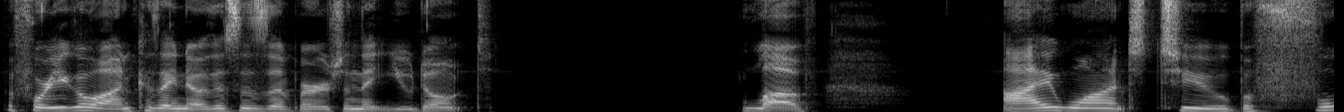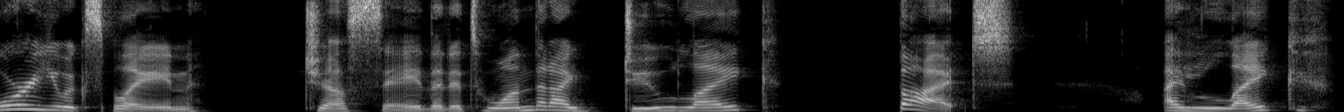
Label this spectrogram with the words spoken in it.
Before you go on, because I know this is a version that you don't love, I want to, before you explain, just say that it's one that I do like, but I like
